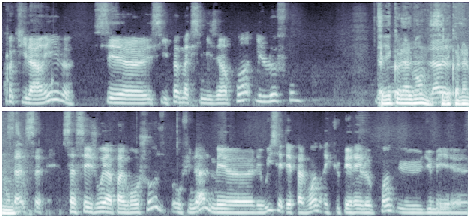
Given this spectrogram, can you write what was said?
quoi qu'il arrive, c'est euh, s'ils peuvent maximiser un point, ils le feront. C'est l'école allemande, là, c'est l'école allemande. Ça, ça, ça s'est joué à pas grand-chose au final, mais euh, Lewis était pas loin de récupérer le point du du, me-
